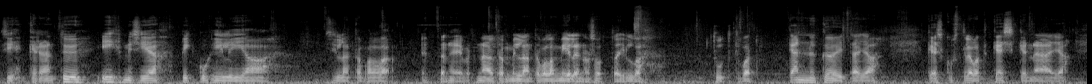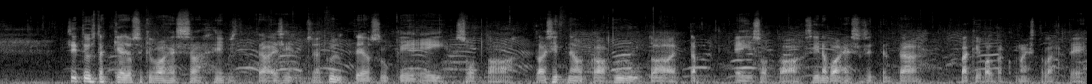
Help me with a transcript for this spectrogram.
siihen kerääntyy ihmisiä pikkuhiljaa sillä tavalla, että ne eivät näytä millään tavalla mielenosoittajilla tutkivat kännyköitä ja keskustelevat keskenään ja sitten yhtäkkiä jossakin vaiheessa ihmiset pitää esityksiä kylttejä, jos lukee ei sotaa. Tai sitten ne alkaa huutaa, että ei sotaa. Siinä vaiheessa sitten tämä väkivaltakoneista lähtee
